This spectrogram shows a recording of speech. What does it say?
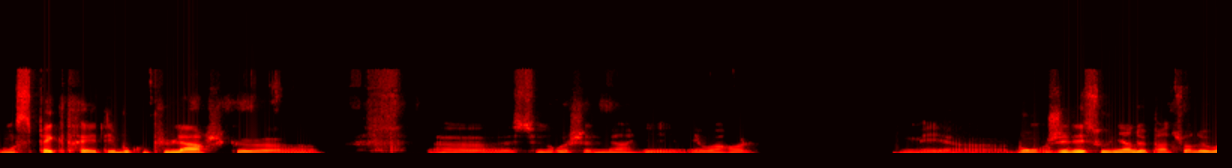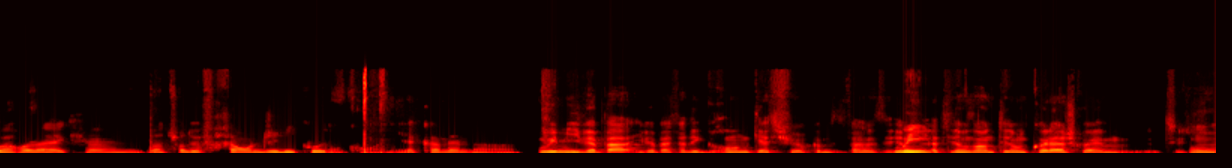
mon spectre a été beaucoup plus large que euh, euh ceux de Rauschenberg et Warhol. Mais euh, bon, j'ai des souvenirs de peinture de Warhol avec euh, une peinture de Fra Angelico, donc il y a quand même. Euh, oui, mais il va pas, il va pas faire des grandes cassures comme. Oui. Là, tu es, dans le collage quand même. Tu, hmm.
